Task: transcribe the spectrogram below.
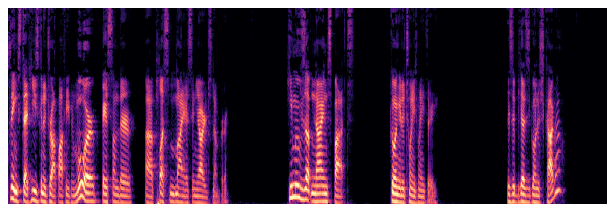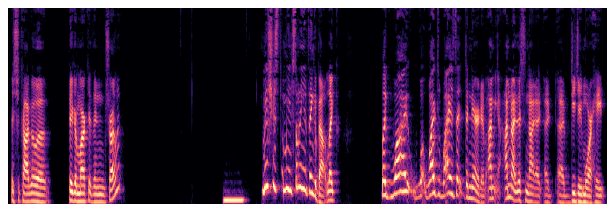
thinks that he's going to drop off even more based on their uh, plus minus and yards number. He moves up nine spots going into 2023. Is it because he's going to Chicago? Is Chicago a bigger market than Charlotte? I mean, it's just, I mean, something to think about. Like, like why, why, why is that the narrative? I mean, I'm not. This is not a, a, a DJ Moore hate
